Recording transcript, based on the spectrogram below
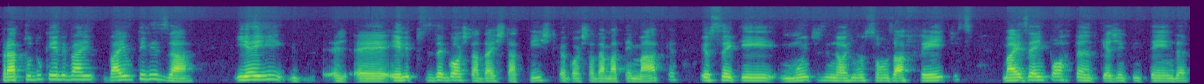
para tudo que ele vai, vai utilizar. E aí, é, ele precisa gostar da estatística, gostar da matemática. Eu sei que muitos de nós não somos afeitos, mas é importante que a gente entenda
